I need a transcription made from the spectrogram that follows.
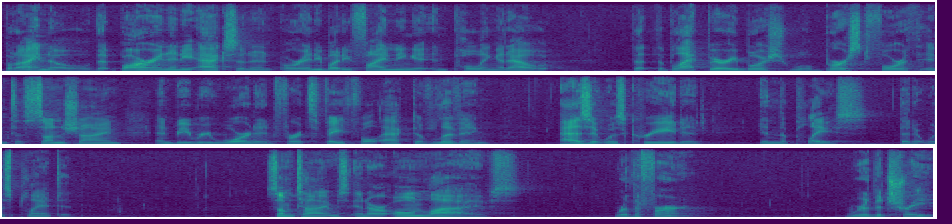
But I know that barring any accident or anybody finding it and pulling it out, that the blackberry bush will burst forth into sunshine and be rewarded for its faithful act of living as it was created in the place that it was planted. Sometimes in our own lives, we're the fern. We're the tree.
